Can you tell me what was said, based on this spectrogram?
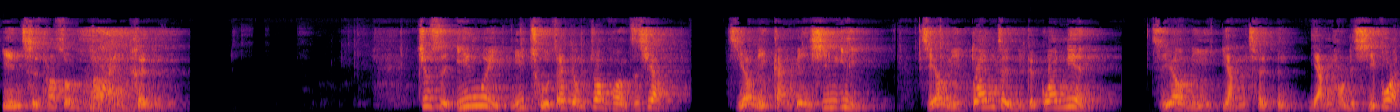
因此他说乃亨，就是因为你处在这种状况之下，只要你改变心意，只要你端正你的观念，只要你养成良好的习惯，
